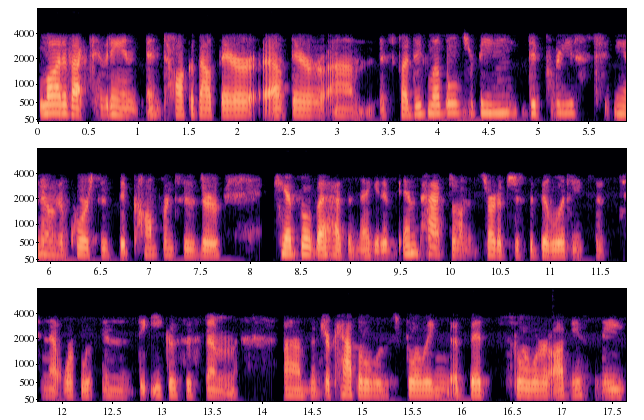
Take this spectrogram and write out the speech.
lot of activity and, and talk about there out there um, as funding levels are being decreased. You know, and of course, as big conferences are cancel that has a negative impact on startups' just ability to, to network within the ecosystem. Um, venture capital is flowing a bit slower, obviously.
